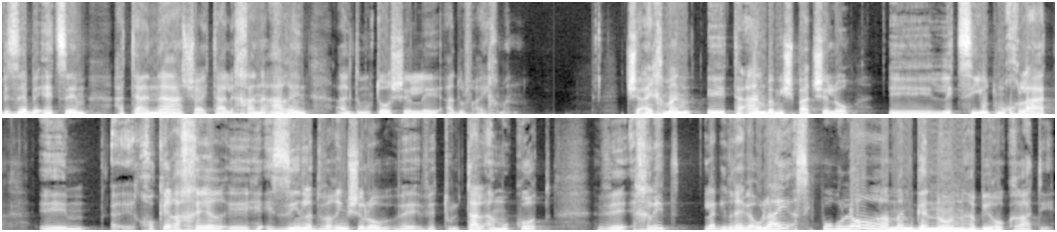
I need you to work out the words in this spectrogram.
וזה בעצם הטענה שהייתה לחנה ארנד על דמותו של אה, אדולף אייכמן. כשאייכמן אה, טען במשפט שלו אה, לציות מוחלט, אה, חוקר אחר אה, האזין לדברים שלו וטולטל עמוקות, והחליט להגיד, רגע, אולי הסיפור הוא לא המנגנון הבירוקרטי,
